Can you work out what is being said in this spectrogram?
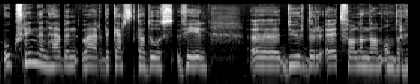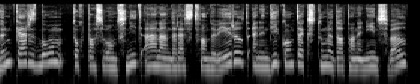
ook vrienden hebben waar de kerstcadeaus veel uh, duurder uitvallen dan onder hun kerstboom. Toch passen we ons niet aan aan de rest van de wereld. En in die context doen we dat dan ineens wel.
